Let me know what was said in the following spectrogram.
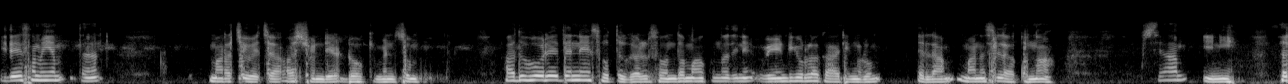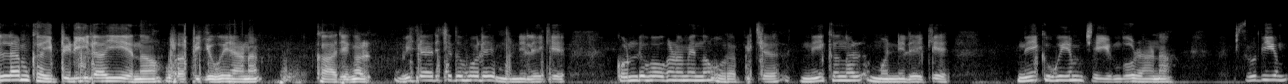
ഇതേ സമയം താൻ മറച്ചു വെച്ച അശ്വിന്റെ ഡോക്യുമെൻസും അതുപോലെ തന്നെ സ്വത്തുകൾ സ്വന്തമാക്കുന്നതിന് വേണ്ടിയുള്ള കാര്യങ്ങളും എല്ലാം മനസ്സിലാക്കുന്ന ശ്യാം ഇനി എല്ലാം കൈപ്പിടിയിലായി എന്ന് ഉറപ്പിക്കുകയാണ്. കാര്യങ്ങൾ വിചാരിച്ചതുപോലെ മുന്നിലേക്ക് കൊണ്ടുപോകണമെന്ന് ഉറപ്പിച്ച് നീക്കങ്ങൾ മുന്നിലേക്ക് നീക്കുകയും ചെയ്യുമ്പോഴാണ് ശ്രുതിയും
